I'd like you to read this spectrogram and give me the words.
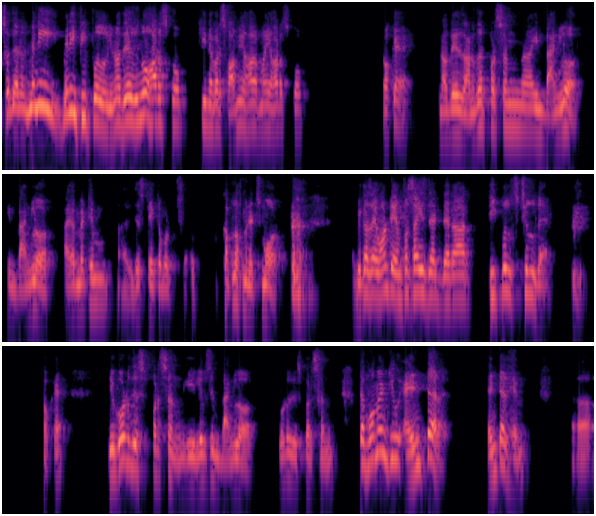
so there are many many people you know there's no horoscope. He never saw me my horoscope. Okay. Now there's another person uh, in bangalore. In bangalore i have met him. I'll just take about a couple of minutes more. Because i want to emphasize that there are people still there. Okay you go to this person he lives in bangalore go to this person. The moment you enter enter him uh,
